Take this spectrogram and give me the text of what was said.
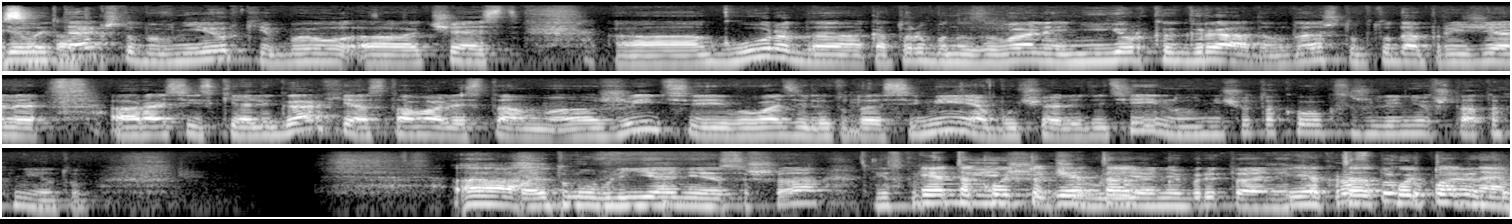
сделать от... так, чтобы в Нью-Йорке был часть города, который бы называли Нью-Йоркоградом, да, чтобы туда приезжали российские олигархи, оставались там жить и вывозили туда семей, обучали детей, но ничего такого, к сожалению, в Штатах нету. Поэтому влияние США несколько это меньше, культу... чем это... влияние Британии. Это, как раз культурное,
